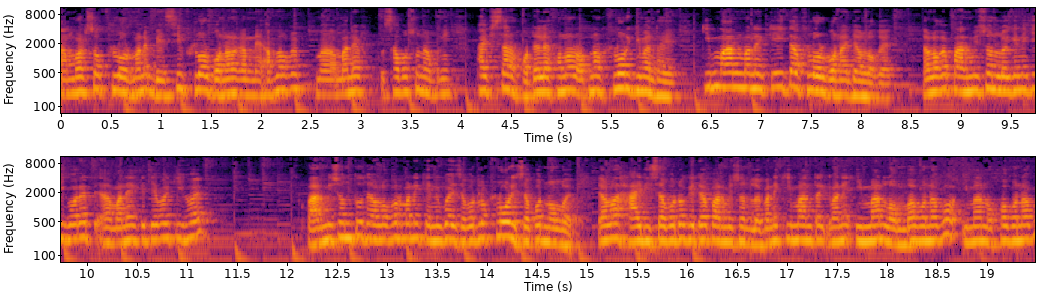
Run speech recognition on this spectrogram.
নাম্বাৰছ অফ ফ্ল'ৰ মানে বেছি ফ্ল'ৰ বনাৰ কাৰণে আপোনালোকে মানে চাবচোন আপুনি ফাইভ ষ্টাৰ হোটেল এখনৰ আপোনাৰ ফ্ল'ৰ কিমান থাকে? কিমান মানে কেইটা ফ্ল'ৰ বনায় তেওঁলোকে? তেওঁলোকে পাৰ্মিশ্যন লৈ কিনে কি কৰে মানে কেতিয়াবা কি হয় পাৰ্মিশ্যনটো তেওঁলোকৰ মানে কেনেকুৱা হিচাপত লয়? ফ্ল'ৰ হিচাপত নলয়। তেওঁলোকে হাইট হিচাপতো কেতিয়াবা পাৰ্মিশ্যন লয়। মানে কিমান মানে ইমান লম্বা বনাব ইমান ওখ বনাব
